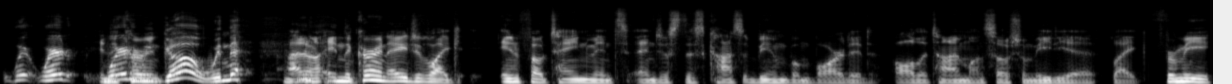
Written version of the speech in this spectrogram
where where the where do we go when that? I don't know. In the current age of like infotainment and just this constant being bombarded all the time on social media, like for me,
